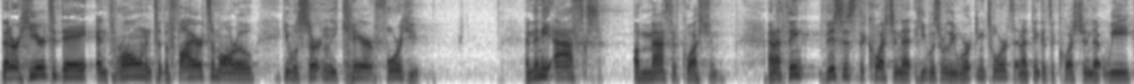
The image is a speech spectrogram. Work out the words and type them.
that are here today and thrown into the fire tomorrow, he will certainly care for you. And then he asks a massive question. And I think this is the question that he was really working towards. And I think it's a question that we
